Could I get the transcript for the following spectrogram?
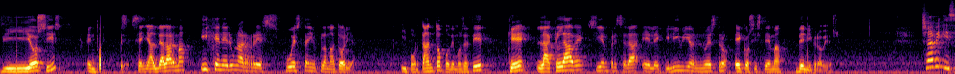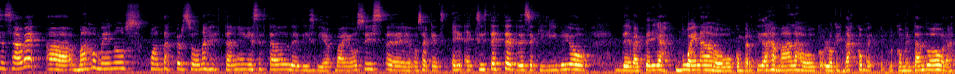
disbiosis, entonces señal de alarma y genera una respuesta inflamatoria. Y por tanto podemos decir que la clave siempre será el equilibrio en nuestro ecosistema de microbios. Xavi, ¿y se sabe ah, más o menos cuántas personas están en ese estado de disbiosis? Eh, o sea, que eh, existe este desequilibrio de bacterias buenas o convertidas a malas o lo que estás comentando ahora.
